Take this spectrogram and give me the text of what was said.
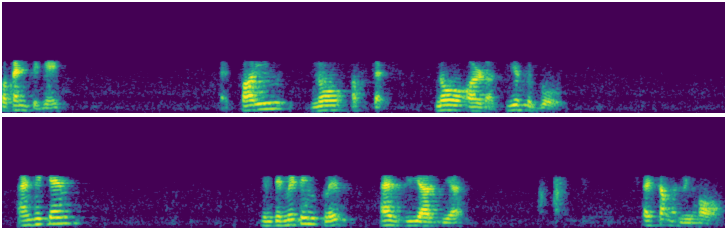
opened the gate. For you, no obstruction, no order. You should go. And he came in the meeting place as we are here, assembly hall.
